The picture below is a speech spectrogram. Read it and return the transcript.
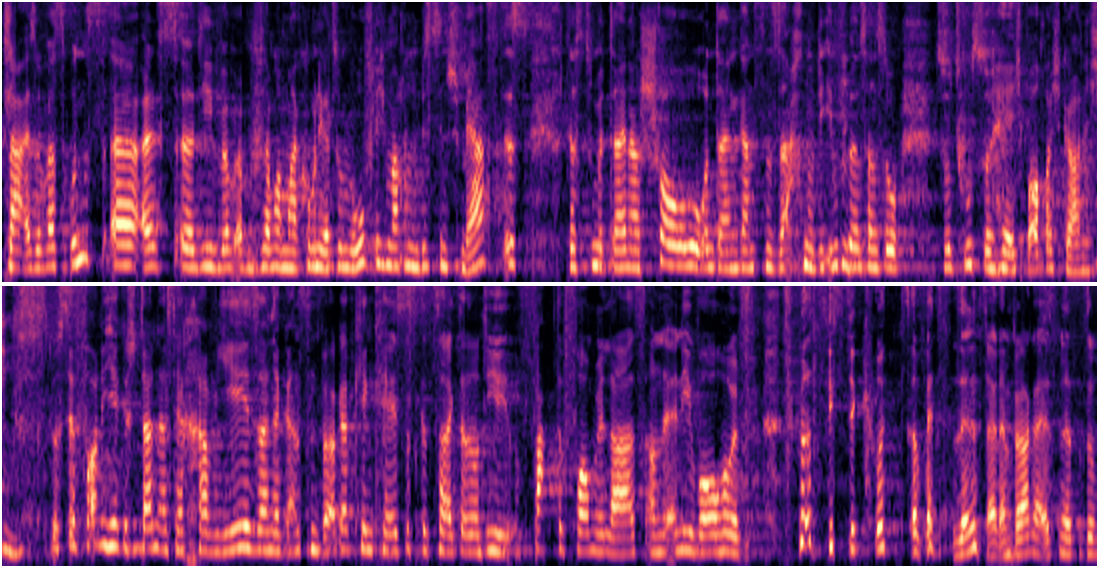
Klar, also was uns äh, als äh, die, äh, sagen wir mal, Kommunikation beruflich machen, ein bisschen schmerzt, ist, dass du mit deiner Show und deinen ganzen Sachen und die Influencern so, so tust, so, hey, ich brauche euch gar nicht. Du hast ja vorne hier gestanden, als der Javier seine ganzen Burger King Cases gezeigt hat und die Und Andy Warhol 40 Sekunden zur besten Sendezeit am Burger essen. Das ist so.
